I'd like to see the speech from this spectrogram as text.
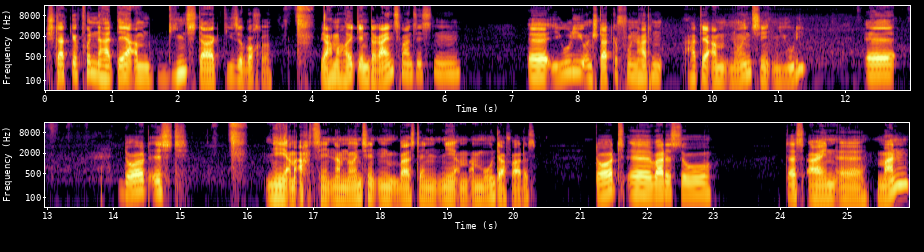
Stattgefunden hat der am Dienstag diese Woche. Wir haben heute den 23. äh, Juli und stattgefunden hatten, hat er am 19. Juli. Äh, dort ist, nee, am 18., am 19. war es denn, nee, am, am Montag war das. Dort äh, war das so, dass ein äh, Mann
